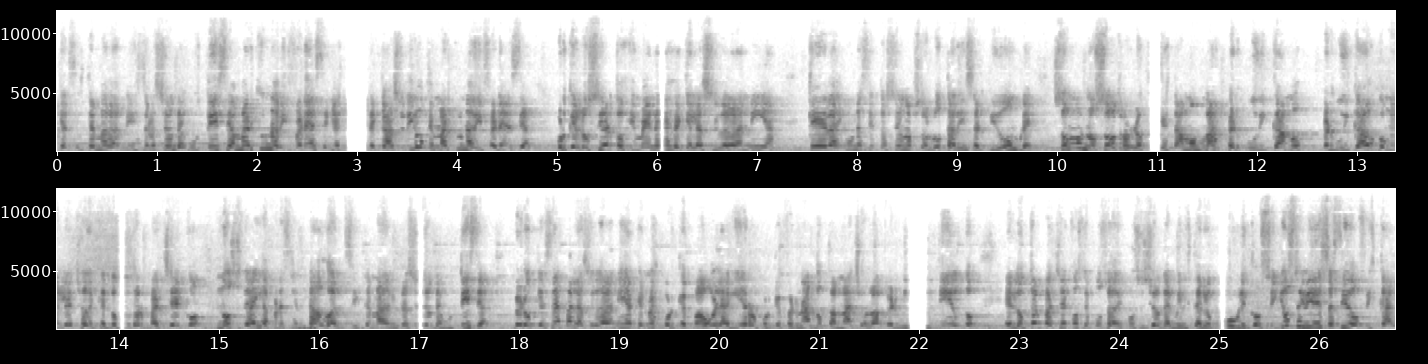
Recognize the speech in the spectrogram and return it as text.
que el sistema de administración de justicia marque una diferencia en este caso. Digo que marque una diferencia porque lo cierto, Jiménez, es de que la ciudadanía queda en una situación absoluta de incertidumbre. Somos nosotros los que estamos más perjudicados, perjudicados con el hecho de que el doctor Pacheco no se haya presentado al sistema de administración de justicia, pero que sepa la ciudadanía que no es porque Paola Aguirre o porque Fernando Camacho lo ha permitido el doctor Pacheco se puso a disposición del Ministerio Público. Si yo hubiese sido fiscal,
